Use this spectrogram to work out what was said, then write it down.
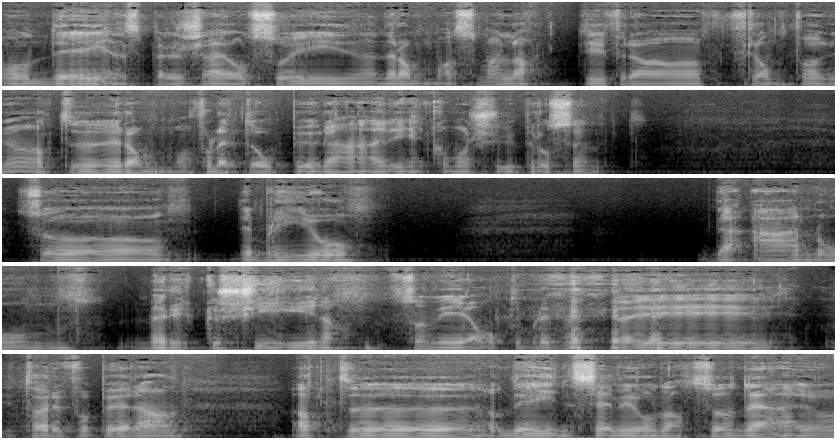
Og det gjenspeiler seg også i den ramma som er lagt fra frontfaget, at ramma for dette oppgjøret er 1,7% Så det blir jo Det er noen mørke skyer da, som vi alltid blir møtt med i, i tariffoppgjøret. At, eh, og det innser vi jo, da. Så det er jo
